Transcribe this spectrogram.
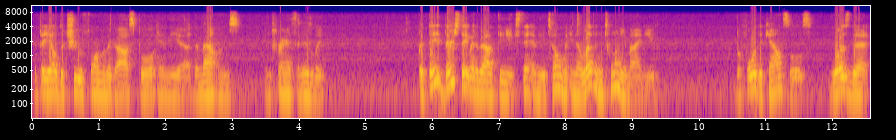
that they held the true form of the gospel in the uh, the mountains in France and Italy. But they, their statement about the extent of the atonement in 1120, mind you, before the councils, was that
